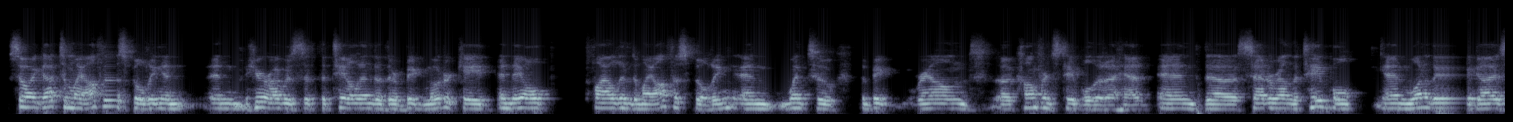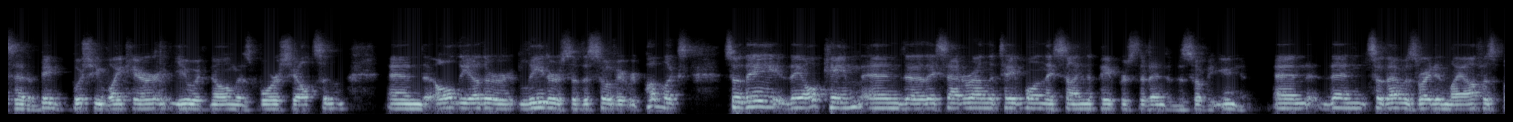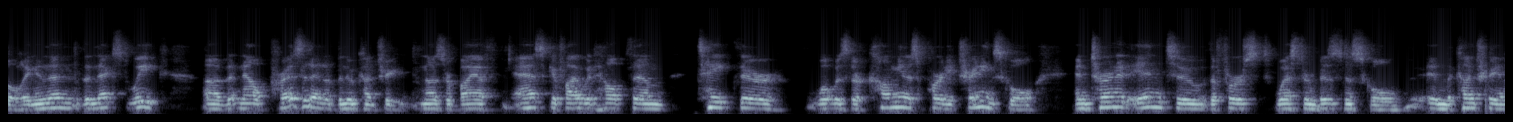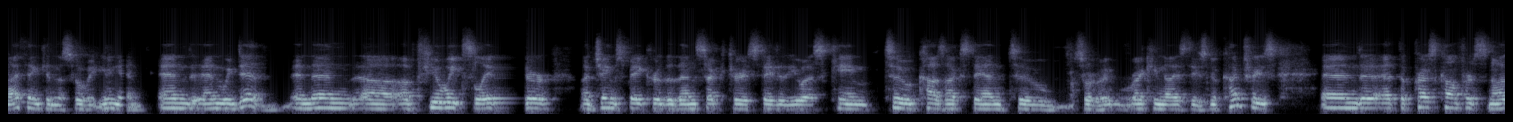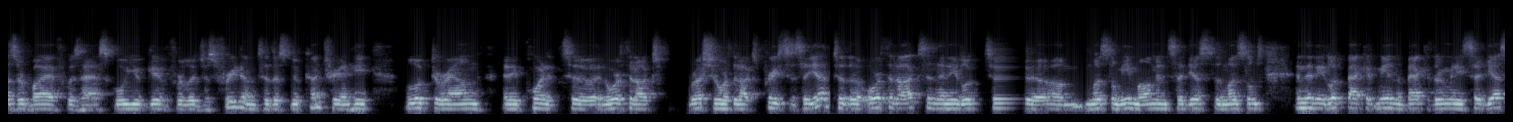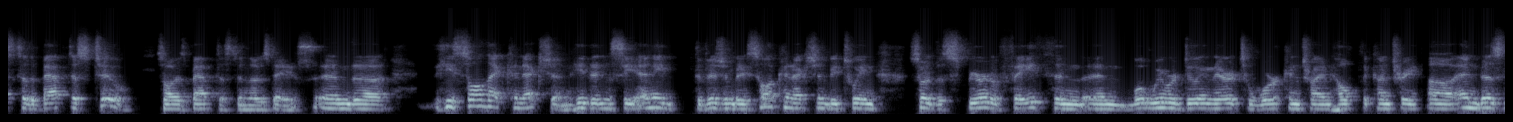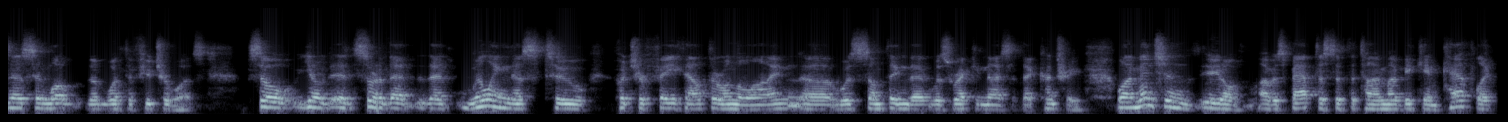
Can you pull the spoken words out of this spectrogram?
So I got to my office building, and and here I was at the tail end of their big motorcade, and they all filed into my office building and went to the big round uh, conference table that I had and uh, sat around the table. And one of the guys had a big bushy white hair. You would know him as Boris Yeltsin, and all the other leaders of the Soviet republics. So they they all came and uh, they sat around the table and they signed the papers that ended the Soviet Union. And then so that was right in my office building. And then the next week uh, the now president of the new country, Nazarbayev, asked if I would help them take their what was their Communist Party training school and turn it into the first Western business school in the country, and I think in the Soviet Union. And and we did. And then uh, a few weeks later, uh, James Baker, the then Secretary of State of the U.S., came to Kazakhstan to sort of recognize these new countries. And uh, at the press conference, Nazarbayev was asked, Will you give religious freedom to this new country? And he looked around and he pointed to an Orthodox, Russian Orthodox priest and said, Yeah, to the Orthodox. And then he looked to the um, Muslim imam and said, Yes, to the Muslims. And then he looked back at me in the back of the room and he said, Yes, to the Baptists too. So I was Baptist in those days. And uh, he saw that connection. He didn't see any division, but he saw a connection between sort of the spirit of faith and, and what we were doing there to work and try and help the country uh, and business and what the, what the future was. So you know, it's sort of that that willingness to put your faith out there on the line uh, was something that was recognized at that country. Well, I mentioned you know I was Baptist at the time. I became Catholic,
